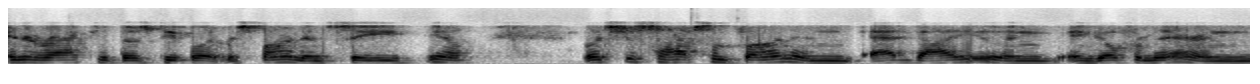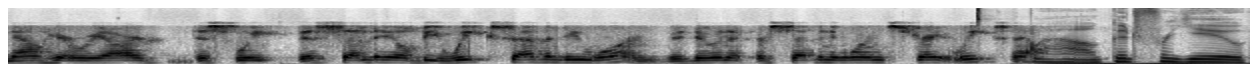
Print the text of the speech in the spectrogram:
interact with those people that respond and see, you know, let's just have some fun and add value and, and go from there. And now here we are this week. This Sunday will be week 71. Been doing it for 71 straight weeks now. Wow, good for you.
